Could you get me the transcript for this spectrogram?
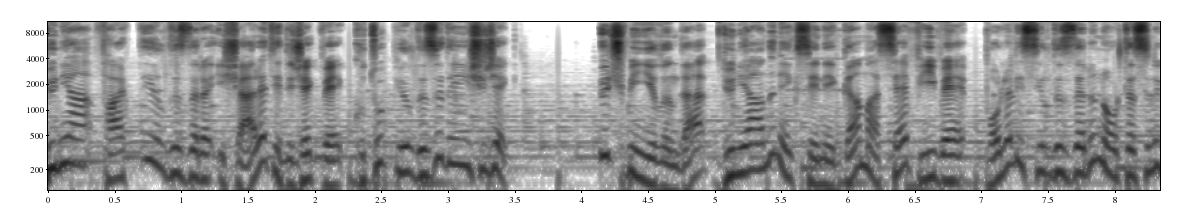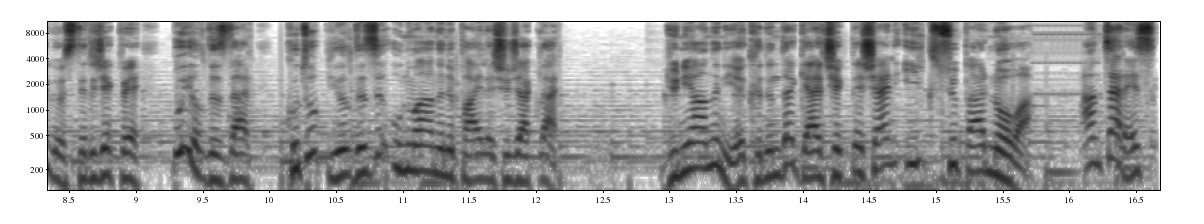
dünya farklı yıldızlara işaret edecek ve kutup yıldızı değişecek. 3000 yılında dünyanın ekseni Gamma Cephei ve Polaris yıldızlarının ortasını gösterecek ve bu yıldızlar kutup yıldızı unvanını paylaşacaklar. Dünyanın yakınında gerçekleşen ilk süpernova. Antares,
